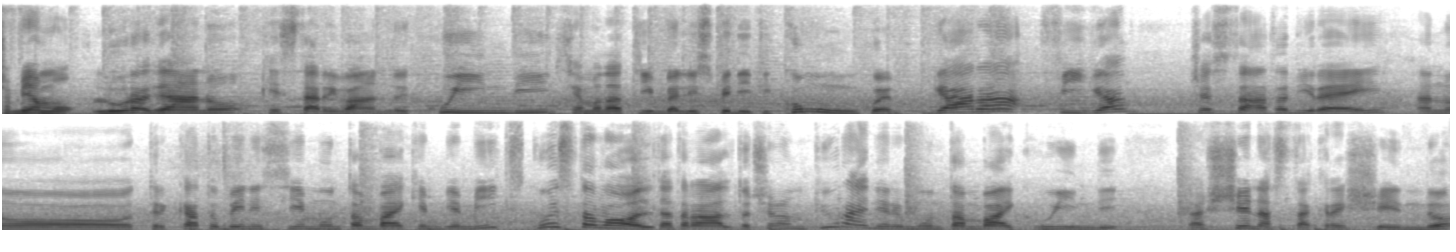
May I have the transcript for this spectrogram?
abbiamo l'uragano che sta arrivando e quindi siamo andati belli spediti. Comunque, gara figa, c'è stata direi. Hanno triccato bene sia in mountain bike che in BMX questa volta tra l'altro c'erano più rider in mountain bike quindi la scena sta crescendo.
